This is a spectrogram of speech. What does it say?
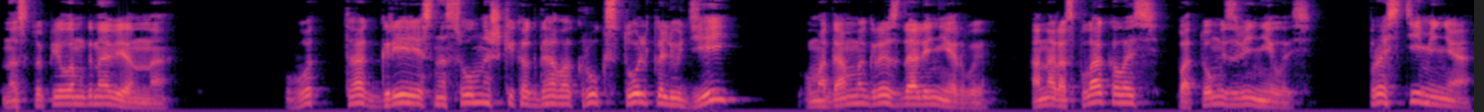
наступила мгновенно. Вот так греясь на солнышке, когда вокруг столько людей? У мадам Мегре сдали нервы. Она расплакалась, потом извинилась. «Прости меня,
